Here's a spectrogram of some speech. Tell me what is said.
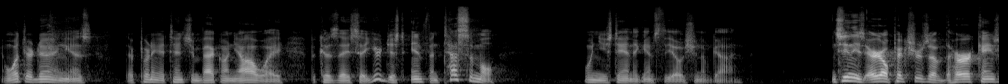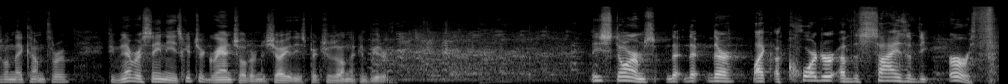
And what they're doing is they're putting attention back on Yahweh because they say, You're just infinitesimal when you stand against the ocean of God. You seen these aerial pictures of the hurricanes when they come through? If you've never seen these, get your grandchildren to show you these pictures on the computer. these storms, they're like a quarter of the size of the earth.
